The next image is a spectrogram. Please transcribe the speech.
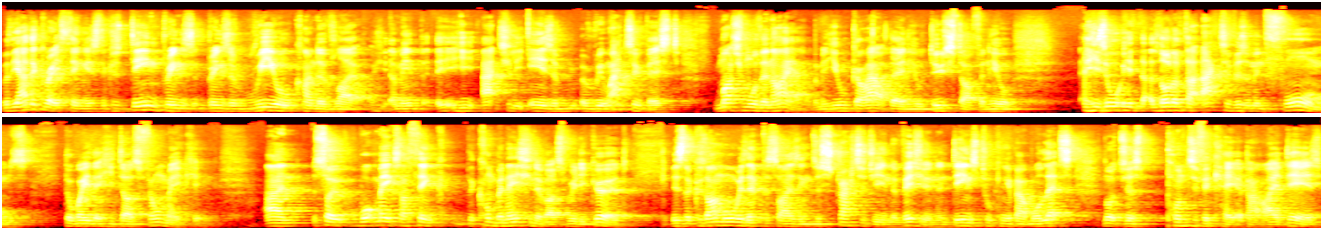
But the other great thing is because Dean brings brings a real kind of like I mean he actually is a, a real activist much more than I am. I mean he'll go out there and he'll do stuff and he'll he's all, a lot of that activism informs the way that he does filmmaking. And so, what makes I think the combination of us really good is that because I'm always emphasizing the strategy and the vision, and Dean's talking about, well, let's not just pontificate about ideas,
